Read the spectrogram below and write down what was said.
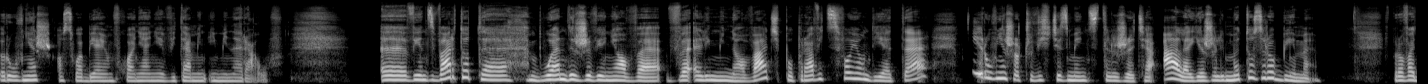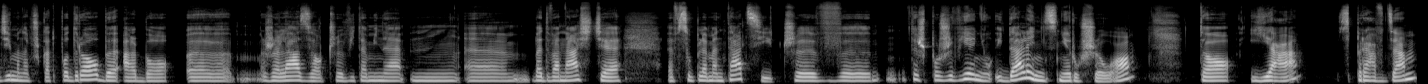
również osłabiają wchłanianie witamin i minerałów. E, więc warto te błędy żywieniowe wyeliminować, poprawić swoją dietę i również oczywiście zmienić styl życia. Ale jeżeli my to zrobimy, wprowadzimy na przykład podroby albo e, żelazo czy witaminę mm, e, B12 w suplementacji czy w też pożywieniu i dalej nic nie ruszyło, to ja sprawdzam,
